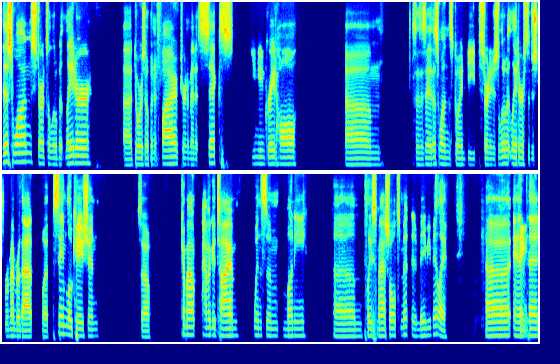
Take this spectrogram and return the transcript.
this one starts a little bit later. Uh, doors open at five, tournament at six, Union Great Hall. Um, so as I say, this one's going to be starting just a little bit later, so just remember that, but same location. So come out, have a good time, win some money, um, play Smash Ultimate and maybe Melee. Uh, and Hey. then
